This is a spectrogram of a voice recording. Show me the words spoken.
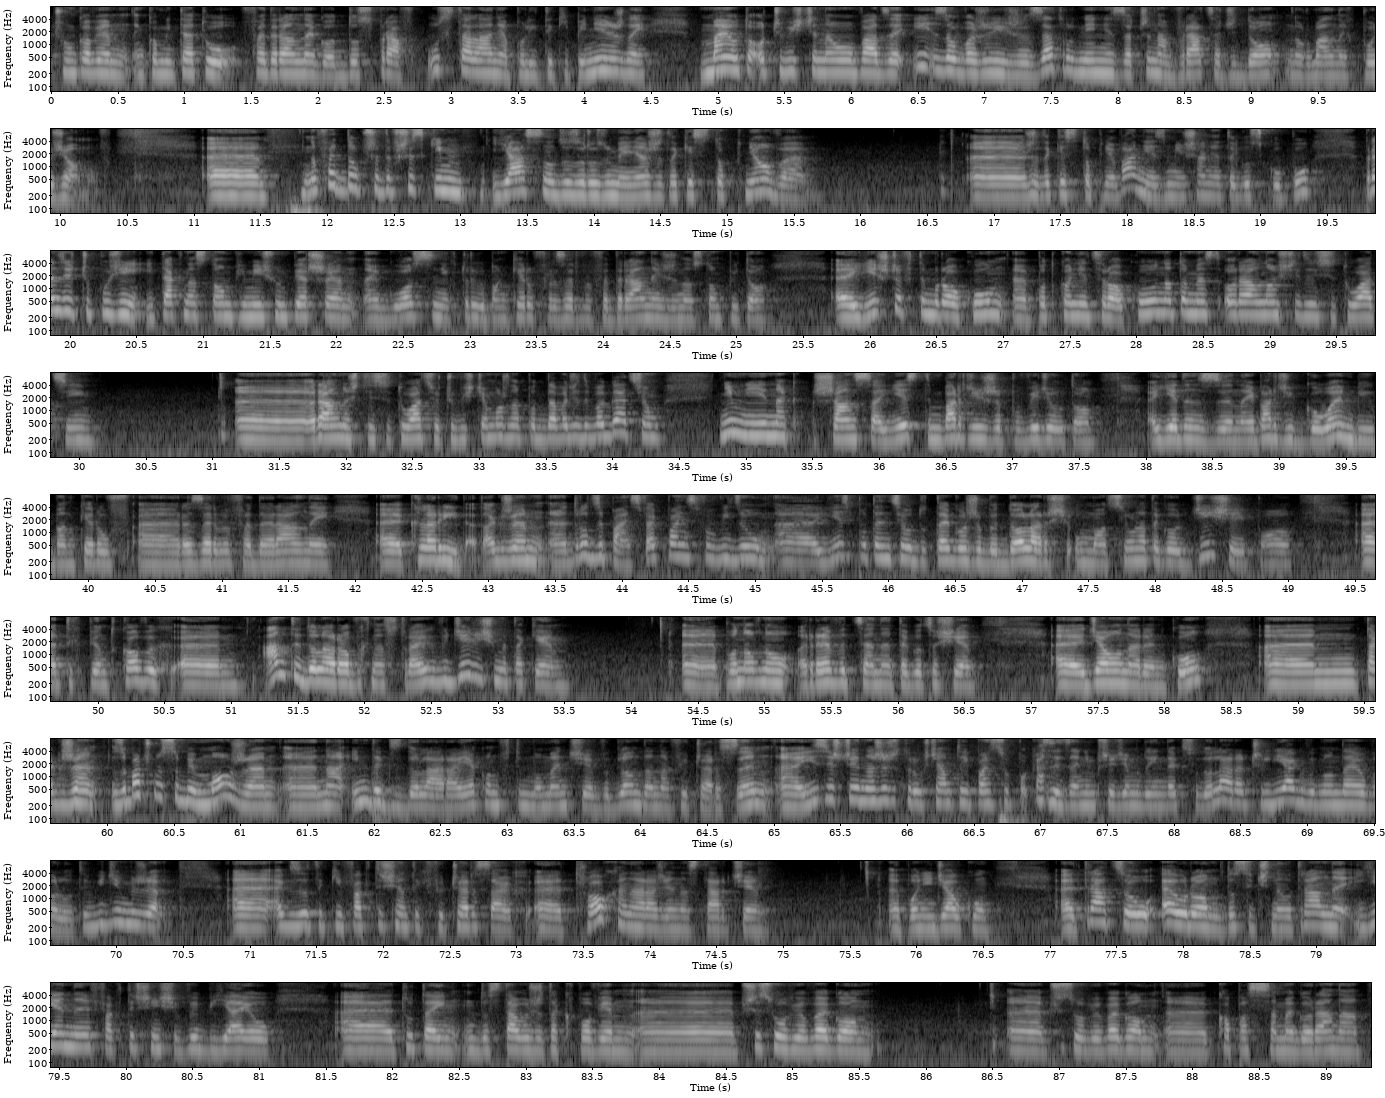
członkowie Komitetu Federalnego do spraw ustalania polityki pieniężnej mają to oczywiście na uwadze i zauważyli, że zatrudnienie zaczyna wracać do normalnych poziomów. E, no Fed dał przede wszystkim jasno do zrozumienia, że takie stopniowe e, że takie stopniowanie, zmniejszanie tego skupu prędzej czy później i tak nastąpi. Mieliśmy pierwsze głosy niektórych bankierów rezerwy federalnej, że nastąpi to E, jeszcze w tym roku, e, pod koniec roku, natomiast o realności tej sytuacji e, realność tej sytuacji oczywiście można poddawać dywagacjom, niemniej jednak szansa jest, tym bardziej, że powiedział to jeden z najbardziej gołębich bankierów rezerwy federalnej, Clarida. Także, drodzy Państwo, jak Państwo widzą, jest potencjał do tego, żeby dolar się umocnił, dlatego dzisiaj po tych piątkowych antydolarowych nastrojach widzieliśmy takie E, ponowną rewycenę tego, co się e, działo na rynku. Także zobaczmy sobie może e, na indeks dolara, jak on w tym momencie wygląda na futuresy. Jest jeszcze jedna rzecz, którą chciałam tutaj Państwu pokazać, zanim przejdziemy do indeksu dolara, czyli jak wyglądają waluty. Widzimy, że egzotyki faktycznie na tych futuresach trochę na razie na starcie poniedziałku tracą. Euro dosyć neutralne, jeny faktycznie się wybijają E, tutaj dostały, że tak powiem, e, przysłowiowego, e, przysłowiowego kopa z samego rana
